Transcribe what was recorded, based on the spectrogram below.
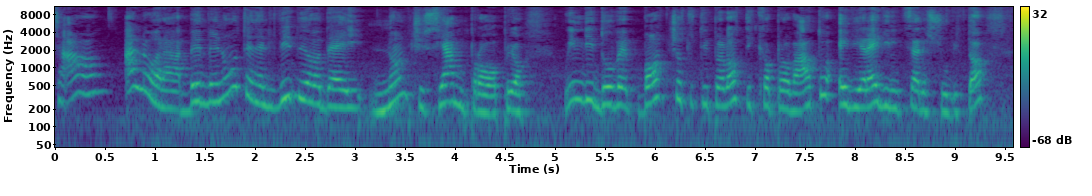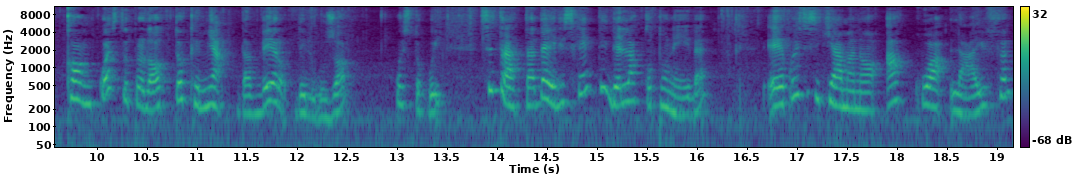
Ciao! Allora, benvenute nel video dei non ci siamo proprio, quindi dove boccio tutti i prodotti che ho provato e direi di iniziare subito con questo prodotto che mi ha davvero deluso, questo qui. Si tratta dei dischetti della Cotoneve, e questi si chiamano Acqua Life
